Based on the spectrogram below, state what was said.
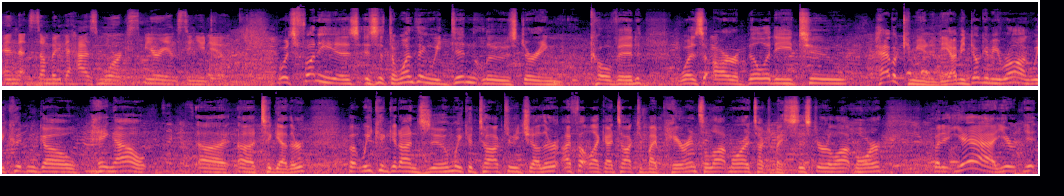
and that somebody that has more experience than you do. What's funny is is that the one thing we didn't lose during COVID was our ability to have a community. I mean, don't get me wrong, we couldn't go hang out uh, uh, together, but we could get on Zoom. We could talk to each other. I felt like I talked to my parents a lot more. I talk to my sister a lot more. But it, yeah, you're it,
